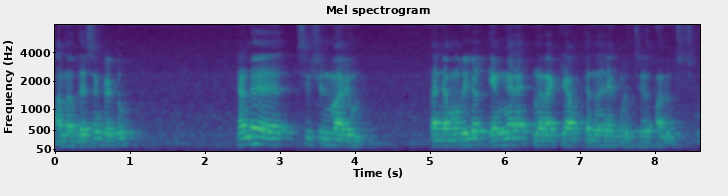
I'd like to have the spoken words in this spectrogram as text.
ആ നിർദ്ദേശം കേട്ടു. രണ്ട് ശിഷ്യന്മാരും തന്റെ മുറികൾ എങ്ങനെ നിറയ്ക്കാം എന്നതിനെക്കുറിച്ച് ആലോചിച്ചു.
